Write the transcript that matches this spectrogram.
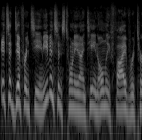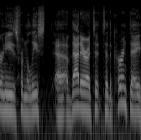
it's a different team. Even since 2019, only five returnees from the Leafs uh, of that era to, to the current day.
